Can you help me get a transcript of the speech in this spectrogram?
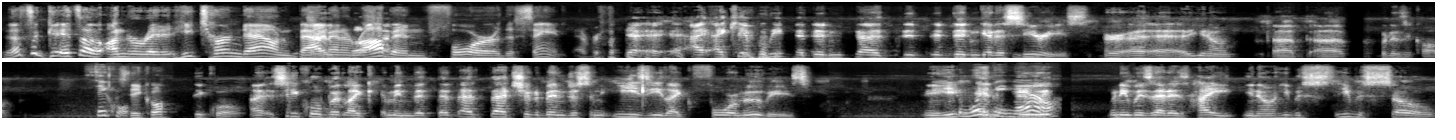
that's a it's a underrated. He turned down Batman and love that. Robin for the Saint. Everybody. Yeah, I, I can't believe that didn't uh, it, it didn't get a series or uh, uh, you know uh, uh, what is it called Sequel. Sequel. sequel uh, sequel but like I mean that that, that, that should have been just an easy like four movies. I mean, he, It would be when he- now. when he was at his height, you know, he was he was so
